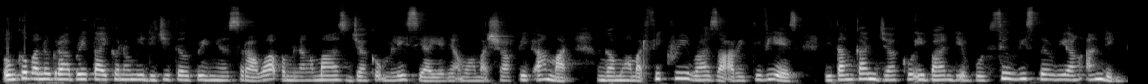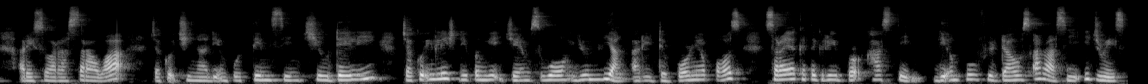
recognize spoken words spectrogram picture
Ungkup anugerah berita ekonomi digital Premier Sarawak pemenang emas Jakub Malaysia ianya Muhammad Syafiq Ahmad dengan Muhammad Fikri Raza dari TVS ditangkan Jakub Iban diempu Sylvester Riang Anding. Dari Suara Sarawak, Jakub Cina diempu Tim Sin Chiu Daily, Jakub English dipenggit James Wong Yun Liang dari The Borneo Post, seraya kategori broadcasting diempu Firdaus Arasi Idris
